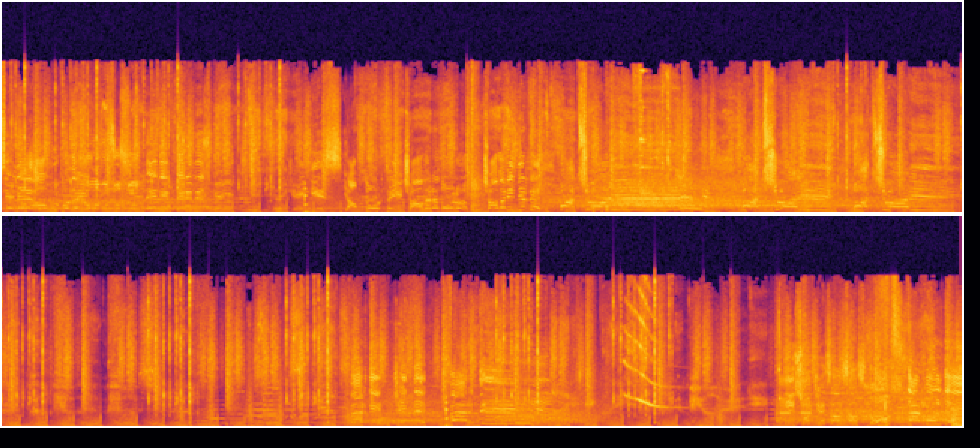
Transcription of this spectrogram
sene Avrupa'da yolumuz uzun, hedeflerimiz büyük. Cengiz yaptı ortayı Çağlar'a doğru. Çağlar indirdi. Batshuayi! Batshuayi! Batshuayi! Verdi, çekti, verdi! Nilsson ceza sahasında Osterwolde!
